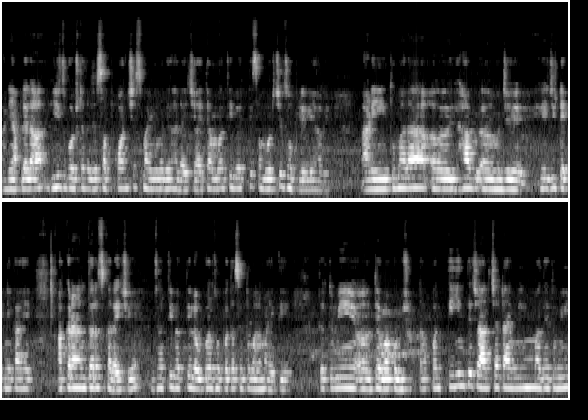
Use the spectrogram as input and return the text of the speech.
आणि आपल्याला हीच गोष्ट त्याच्या सबकॉन्शियस माइंडमध्ये घालायची आहे. त्यामुळे ती व्यक्ती समोरची झोपलेली हवी. आणि तुम्हाला ह्या हा म्हणजे हे जी टेक्निक आहे अकरा नंतरच करायची आहे. जर ती व्यक्ती लवकर झोपत असेल तुम्हाला माहिती आहे तर तुम्ही तेव्हा करू शकता. पण तीन ते चारच्या टायमिंगमध्ये तुम्ही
